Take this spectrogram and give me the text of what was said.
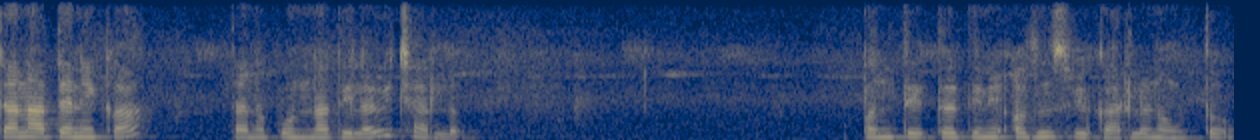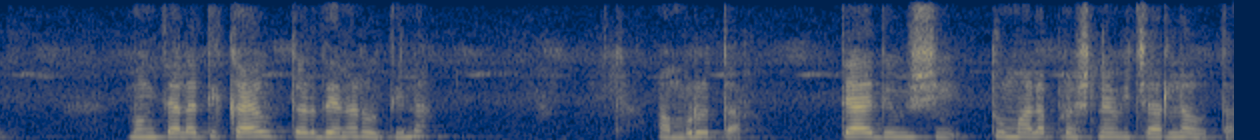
त्या नात्याने का? त्यानं पुन्हा तिला विचारलं. पण ते तर तिने अजून स्वीकारलं नव्हतं. मग त्याला ती काय उत्तर देणार होती ना? अमृता त्या दिवशी तू मला प्रश्न विचारला होता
